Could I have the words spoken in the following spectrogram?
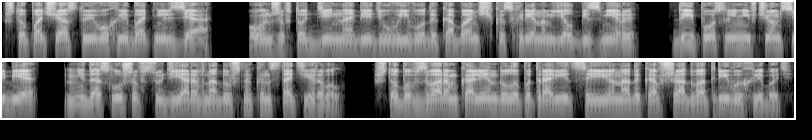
что почасту его хлебать нельзя, он же в тот день на обеде у воеводы кабанчика с хреном ел без меры, да и после ни в чем себе, не дослушав, судья равнодушно констатировал. Чтобы взваром календулы потравиться, ее надо ковша два-три выхлебать.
